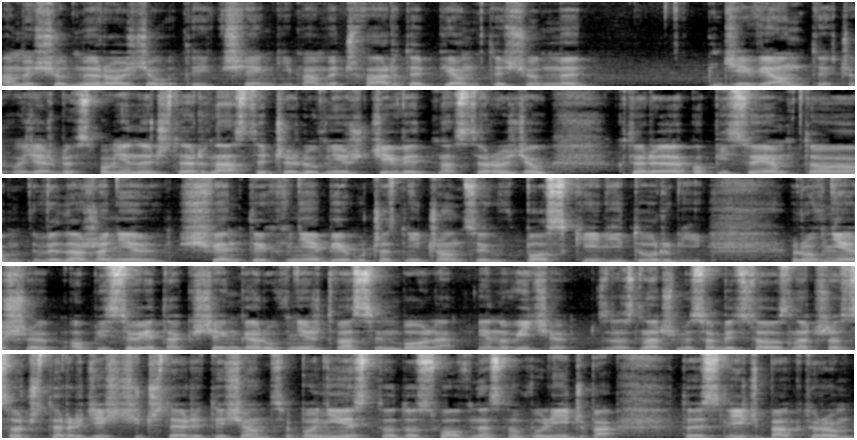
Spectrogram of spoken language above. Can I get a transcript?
Mamy siódmy rozdział tej księgi, mamy czwarty, piąty, siódmy, dziewiąty, czy chociażby wspomniany czternasty, czy również dziewiętnasty rozdział, które opisują to wydarzenie świętych w niebie uczestniczących w boskiej liturgii. Również opisuje ta księga również dwa symbole. Mianowicie, zaznaczmy sobie, co oznacza 144 tysiące, bo nie jest to dosłowna znowu liczba. To jest liczba, którą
